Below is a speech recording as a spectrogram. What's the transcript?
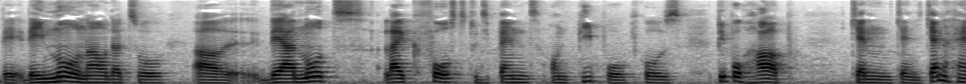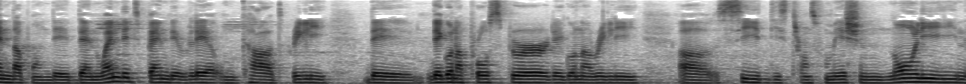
they, they know now that so uh, they are not like forced to depend on people because people help can can can end up on they then when they depend they rely on God. Really they they're gonna prosper. They're gonna really uh, see this transformation not only in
